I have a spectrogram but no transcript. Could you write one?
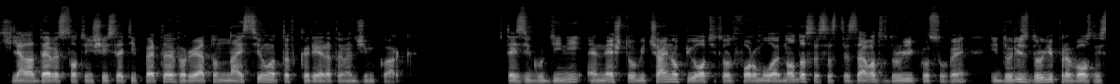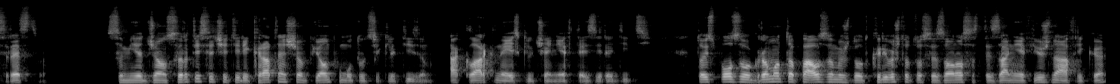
1965 е вероятно най-силната в кариерата на Джим Кларк. В тези години е нещо обичайно пилотите от Формула 1 да се състезават в други класове и дори с други превозни средства. Самият Джон Съртис е четирикратен шампион по мотоциклетизъм, а Кларк не е изключение в тези редици. Той използва огромната пауза между откриващото сезона състезание в Южна Африка,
